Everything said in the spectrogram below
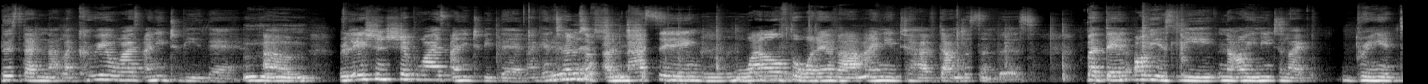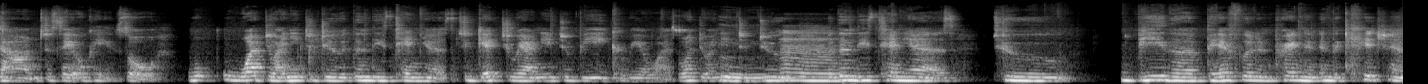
this, that, and that. Like career wise, I need to be there. Mm-hmm. Um, relationship wise, I need to be there. Like in terms of amassing Mm-hmm. wealth or whatever, I need to have done this and this. But then obviously now you need to like bring it down to say, okay, so what do I need to do within these 10 years to get to where I need to be career wise? What do I need to do within these 10 years to be the barefoot and pregnant in the kitchen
